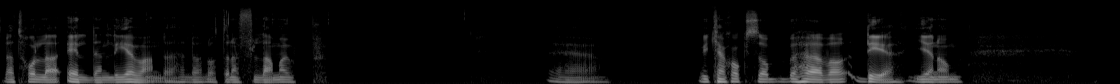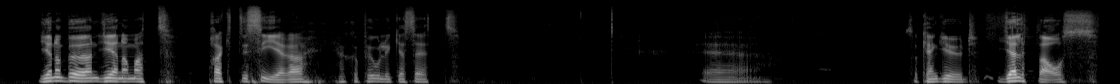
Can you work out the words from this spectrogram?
eller att hålla elden levande, eller låta den flamma upp. Eh, vi kanske också behöver det genom, genom bön, genom att praktisera, kanske på olika sätt. Eh, så kan Gud hjälpa oss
